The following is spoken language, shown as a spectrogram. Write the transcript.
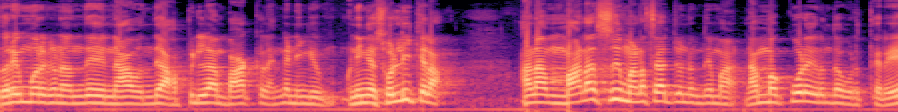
துரைமுருகன் வந்து நான் வந்து அப்படிலாம் பார்க்கலங்க. நீங்கள் நீங்கள் சொல்லிக்கலாம். ஆனால் மனசு மனசாட்சி ஒன்று தெரியுமா? நம்ம கூட இருந்த ஒருத்தர்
